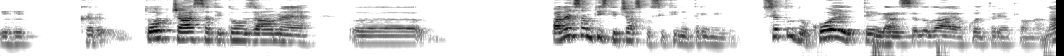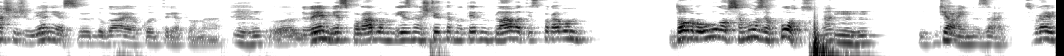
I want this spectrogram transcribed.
Uh mhm. -huh. Ker toliko časa ti to vzame. Uh, pa ne samo tisti čas, ko si ti na treningu. Vse tudi okoli tega mm. se dogaja, okoli triatlona. Naše življenje se dogaja okoli triatlona. Mm -hmm. Ne vem, jaz porabim, jaz grem štekati na teden plavati, jaz porabim dobro uro samo za pot. Mm -hmm. Tja in nazaj. Spravi,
